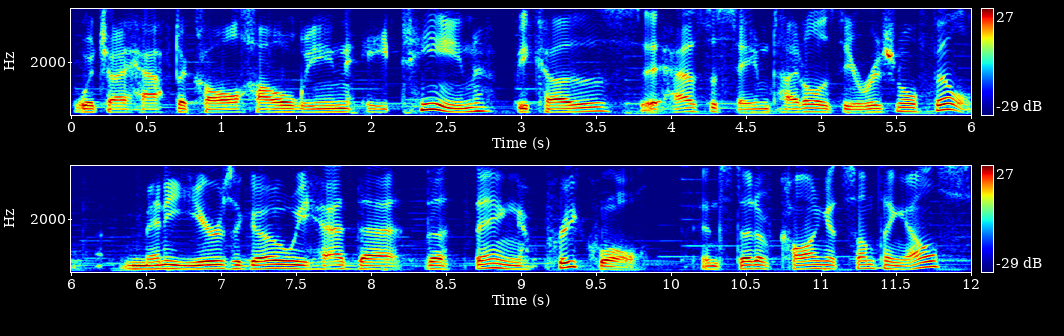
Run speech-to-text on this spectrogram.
which I have to call Halloween 18 because it has the same title as the original film. Many years ago, we had that The Thing prequel. Instead of calling it something else,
